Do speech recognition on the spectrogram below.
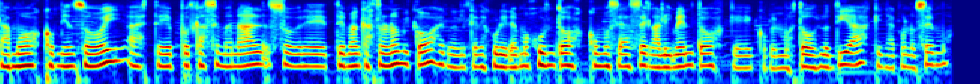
damos comienzo hoy a este podcast semanal sobre temas gastronómicos en el que descubriremos juntos cómo se hacen alimentos que comemos todos los días, que ya conocemos,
